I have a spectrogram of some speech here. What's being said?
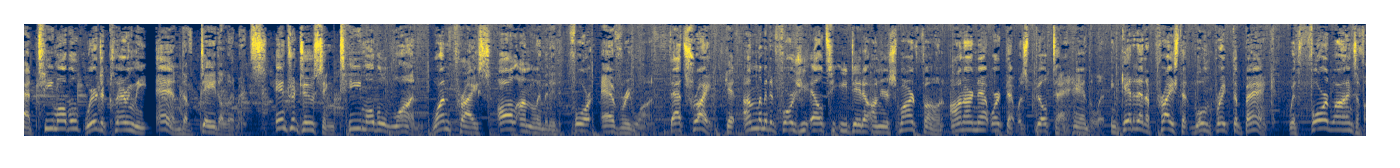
At T-Mobile, we're declaring the end of data limits. Introducing T-Mobile One. One price, all unlimited for everyone. That's right. Get unlimited 4G LTE data on your smartphone on our network that was built to handle it. And get it at a price that won't break the bank. With four lines of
